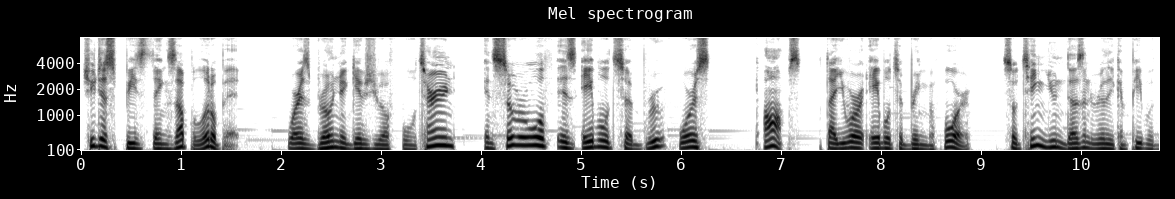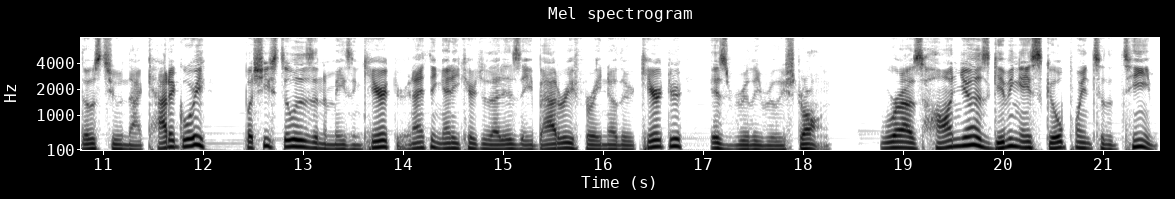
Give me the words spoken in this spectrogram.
She just speeds things up a little bit. Whereas Bronya gives you a full turn, and Silverwolf is able to brute force comps that you weren't able to bring before. So Ting Yun doesn't really compete with those two in that category, but she still is an amazing character. And I think any character that is a battery for another character is really, really strong. Whereas Hanya is giving a skill point to the team.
